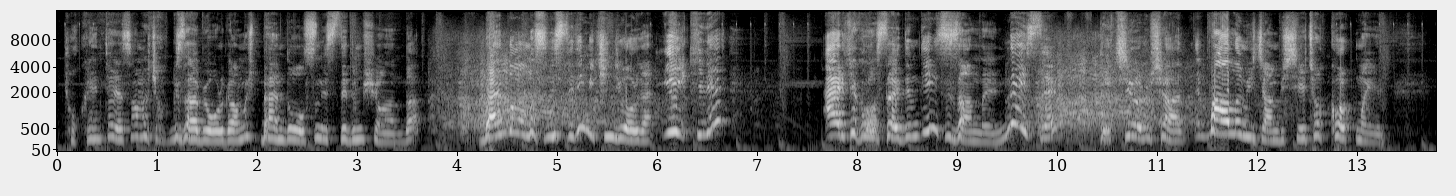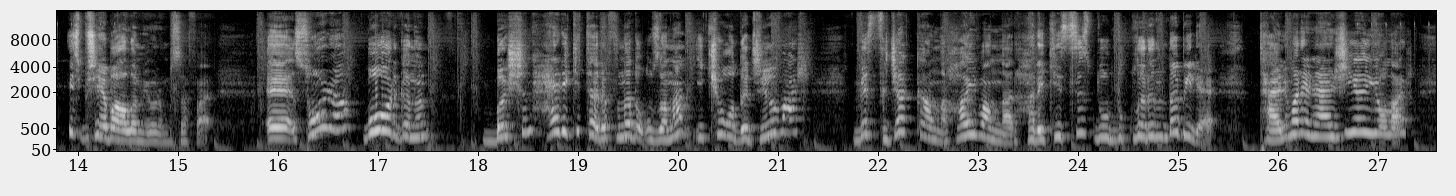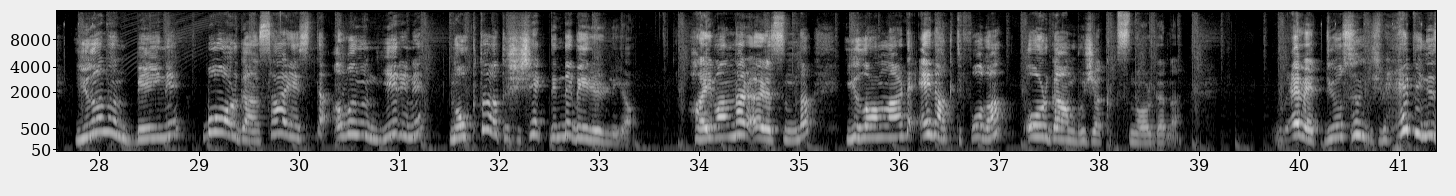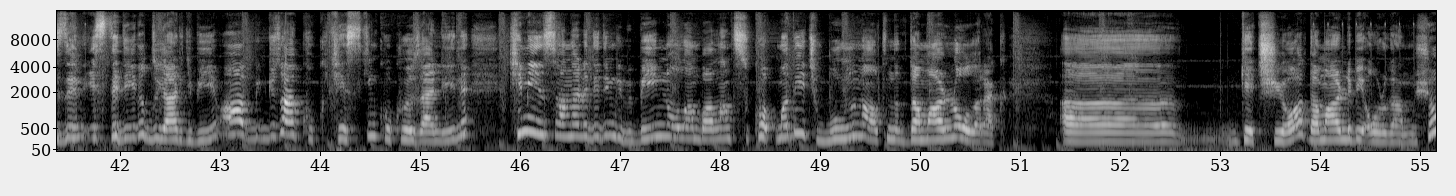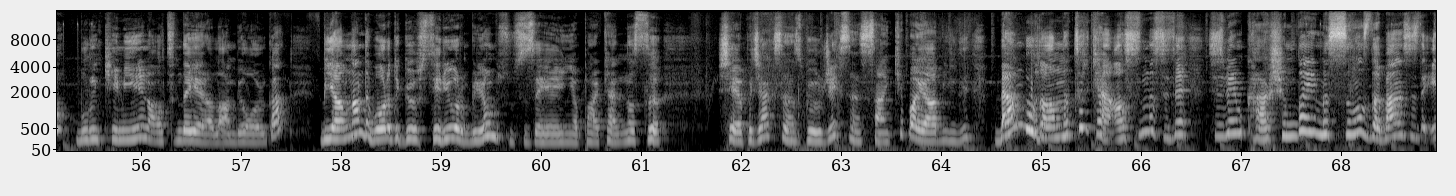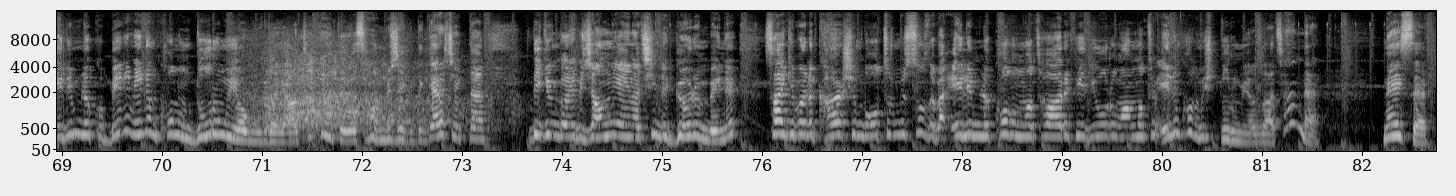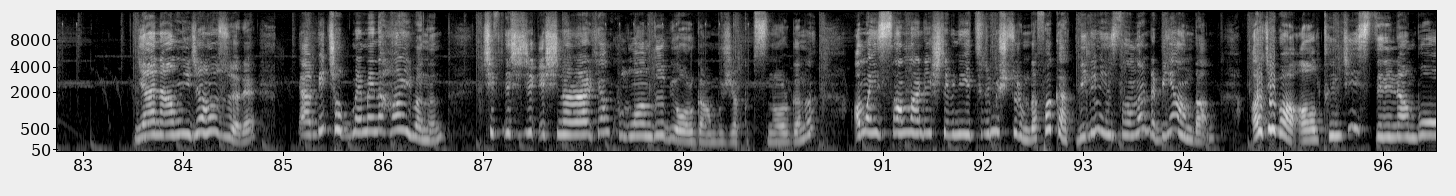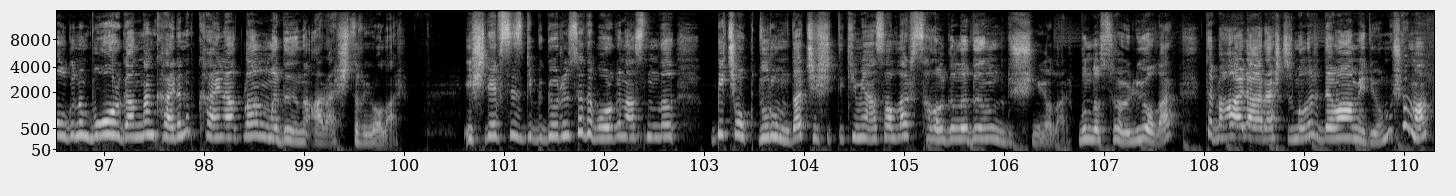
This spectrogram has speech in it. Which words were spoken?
Çok enteresan ve çok güzel bir organmış. Ben de olsun istedim şu anda. Ben de olmasını istediğim ikinci organ. İlkini erkek olsaydım değil siz anlayın. Neyse geçiyorum şu an. Bağlamayacağım bir şeye çok korkmayın. Hiçbir şeye bağlamıyorum bu sefer. Ee, sonra bu organın başın her iki tarafına da uzanan iki odacığı var. Ve sıcakkanlı hayvanlar hareketsiz durduklarında bile termal enerji yayıyorlar. Yılanın beyni bu organ sayesinde avının yerini nokta atışı şeklinde belirliyor. Hayvanlar arasında yılanlarda en aktif olan organ bu Jacobs'ın organı. Evet diyorsun ki hepinizin istediğini duyar gibiyim. Abi güzel koku, keskin koku özelliğini. Kimi insanlarla dediğim gibi beyinle olan bağlantısı kopmadığı için burnun altında damarlı olarak geçiyor. Damarlı bir organmış o. Burun kemiğinin altında yer alan bir organ. Bir yandan da bu arada gösteriyorum biliyor musun size yayın yaparken nasıl şey yapacaksanız göreceksiniz sanki bayağı bildiğin. Ben burada anlatırken aslında size siz benim karşımdaymışsınız da ben size elimle benim elim kolum durmuyor burada ya. Çok enteresan bir şekilde gerçekten bir gün böyle bir canlı yayın açayım da görün beni. Sanki böyle karşımda oturmuşsunuz da ben elimle kolumla tarif ediyorum anlatıyorum. Elim kolum hiç durmuyor zaten de. Neyse. Yani anlayacağınız üzere yani birçok memeli hayvanın çiftleşecek eşini ararken kullandığı bir organ bu Jacobs'ın organı. Ama insanlar da işlevini yitirmiş durumda. Fakat bilim insanları da bir yandan acaba 6. his denilen bu olgunun bu organdan kaynaklanıp kaynaklanmadığını araştırıyorlar. İşlevsiz gibi görünse de bu organ aslında birçok durumda çeşitli kimyasallar salgıladığını düşünüyorlar. Bunu da söylüyorlar. Tabi hala araştırmaları devam ediyormuş ama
